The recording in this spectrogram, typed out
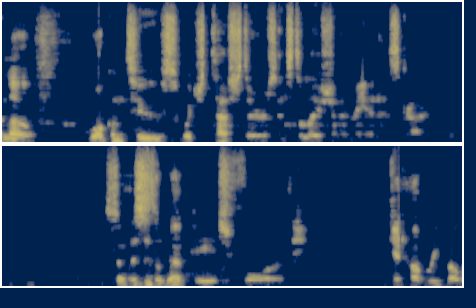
Hello, welcome to Switch Tester's installation and maintenance guide. So this is a web page for the GitHub repo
